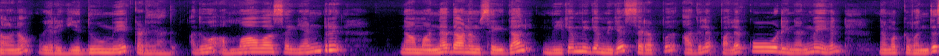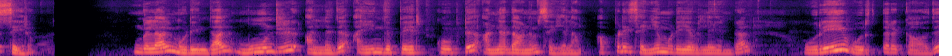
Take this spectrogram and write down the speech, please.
தானம் வேறு எதுவுமே கிடையாது. அதுவும் அமாவாசை அன்று நாம் அன்னதானம் செய்தால் மிக மிக மிக சிறப்பு. அதில் பல கோடி நன்மைகள் நமக்கு வந்து சேரும். உங்களால் முடிந்தால் மூன்று அல்லது ஐந்து பேர் கூப்பிட்டு அன்னதானம் செய்யலாம். அப்படி செய்ய முடியவில்லை என்றால் ஒரே ஒருத்தருக்காவது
